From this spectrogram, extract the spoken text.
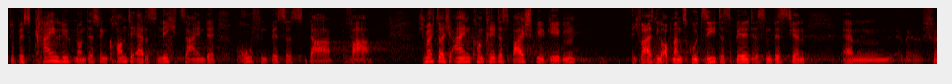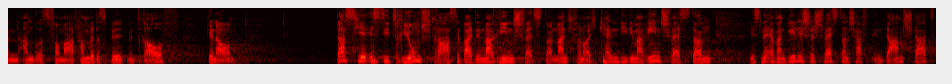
Du bist kein Lügner und deswegen konnte er das Nichtseiende rufen, bis es da war. Ich möchte euch ein konkretes Beispiel geben. Ich weiß nicht, ob man es gut sieht. Das Bild ist ein bisschen ähm, für ein anderes Format. Haben wir das Bild mit drauf? Genau. Das hier ist die Triumphstraße bei den Marienschwestern. Manche von euch kennen die. Die Marienschwestern ist eine evangelische Schwesternschaft in Darmstadt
